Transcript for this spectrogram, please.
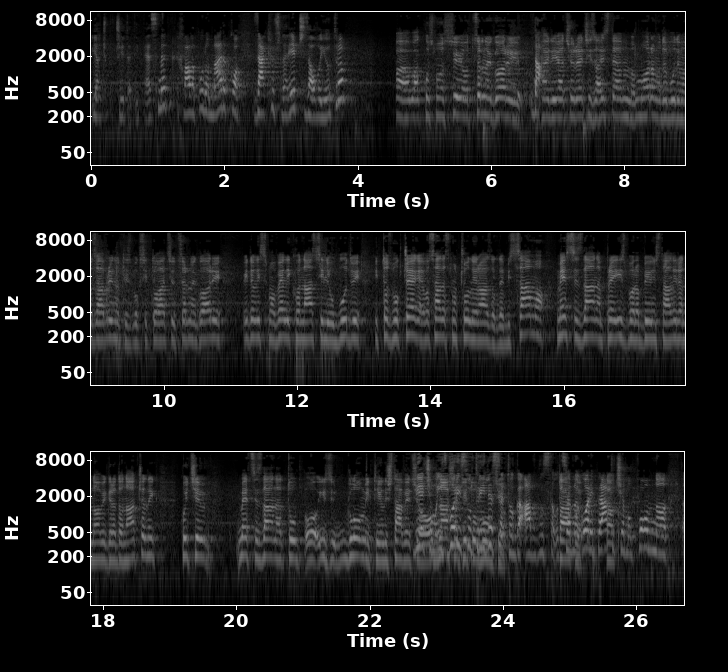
ja ću pročitati pesme. Hvala puno, Marko. Zaključna reč za ovo jutro. Pa ako smo svi o Crnoj Gori, Da. hajde ja ću reći zaista moramo da budemo zabrinuti zbog situacije u Crnoj Gori. Videli smo veliko nasilje u Budvi i to zbog čega? Evo sada smo čuli razlog da bi samo mesec dana pre izbora bio instaliran novi gradonačelnik koji će mesec dana tu glumiti ili šta već Vidjet ćemo, izbori su tu funkciju. 30. avgusta u Crnoj Gori. Pratit ćemo pomno e,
